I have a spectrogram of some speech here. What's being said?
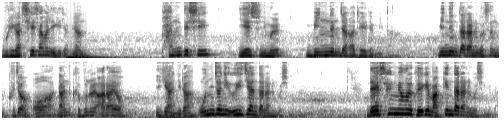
우리가 세상을 이기려면 반드시 예수님을 믿는 자가 되어야 됩니다. 믿는다라는 것은 그저 어, 난 그분을 알아요. 이게 아니라 온전히 의지한다라는 것입니다. 내 생명을 그에게 맡긴다라는 것입니다.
